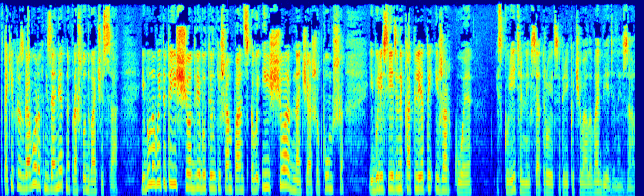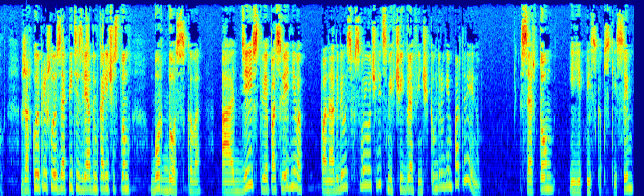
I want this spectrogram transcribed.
В таких разговорах незаметно прошло два часа, и было выпито еще две бутылки шампанского и еще одна чаша пунша, и были съедены котлеты и жаркое. Из курительной вся троица перекочевала в обеденный зал. Жаркое пришлось запить изрядным количеством бордосского, а действие последнего понадобилось, в свою очередь, смягчить графинчиком другим портвейном. Сэр Том и епископский сын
